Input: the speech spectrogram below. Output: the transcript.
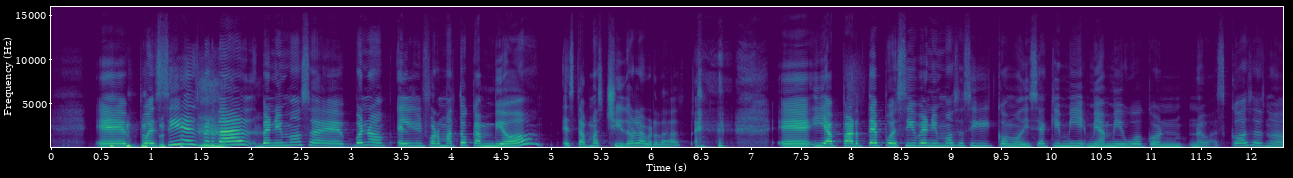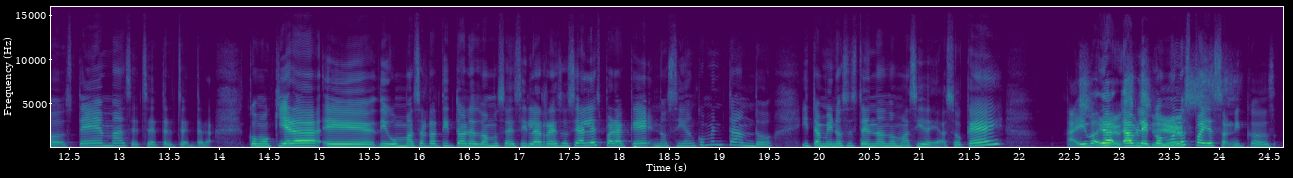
Eh, pues sí, es verdad, venimos, eh, bueno, el formato cambió, está más chido, la verdad. Eh, y aparte, pues sí, venimos así, como dice aquí mi, mi, amigo, con nuevas cosas, nuevos temas, etcétera, etcétera. Como quiera, digo, más al ratito les vamos a decir las redes sociales para que nos sigan comentando y también nos estén dando más ideas, ¿ok? Ahí hablé como los payasónicos.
